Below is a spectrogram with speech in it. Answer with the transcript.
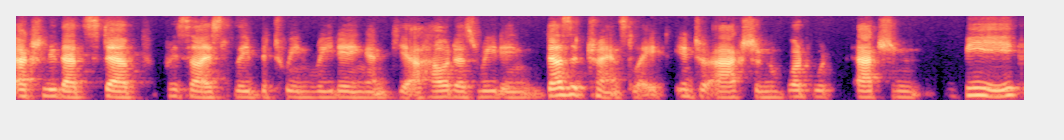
actually that step precisely between reading and yeah how does reading does it translate into action? What would action be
